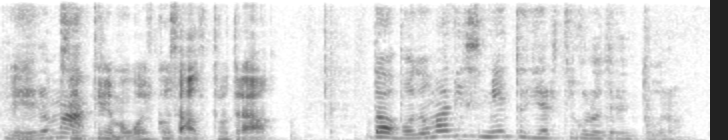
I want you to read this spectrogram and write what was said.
Vero, ma sentiremo qualcos'altro tra... Dopo domani smetto di articolo 31.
